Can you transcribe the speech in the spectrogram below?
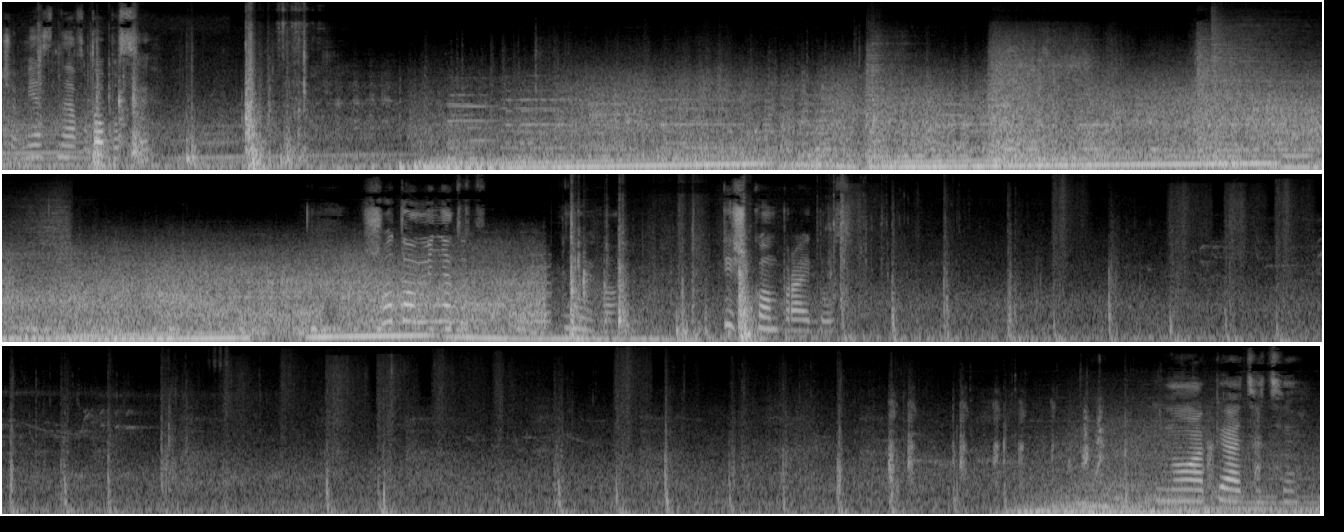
Что, местные автобусы? Пешком пройдусь. Ну опять эти.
